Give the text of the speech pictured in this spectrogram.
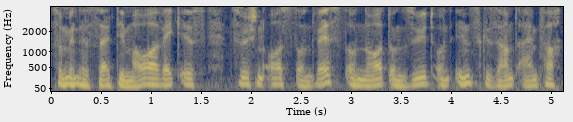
zumindest seit die Mauer weg ist, zwischen Ost und West und Nord und Süd und insgesamt einfach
